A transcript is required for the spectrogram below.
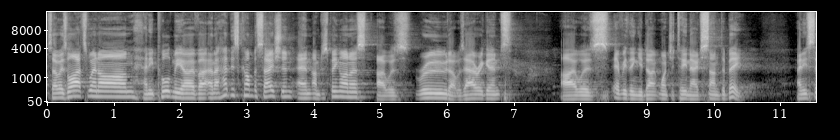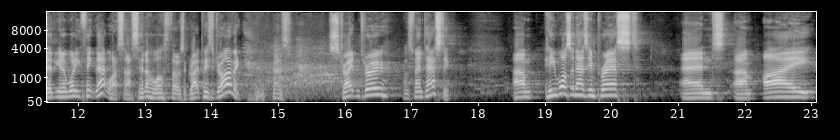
So his lights went on and he pulled me over, and I had this conversation. And I'm just being honest, I was rude, I was arrogant, I was everything you don't want your teenage son to be. And he said, You know, what do you think that was? I said, Oh, well, I thought it was a great piece of driving. Straight and through, it was fantastic. Um, he wasn't as impressed. And um, I,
